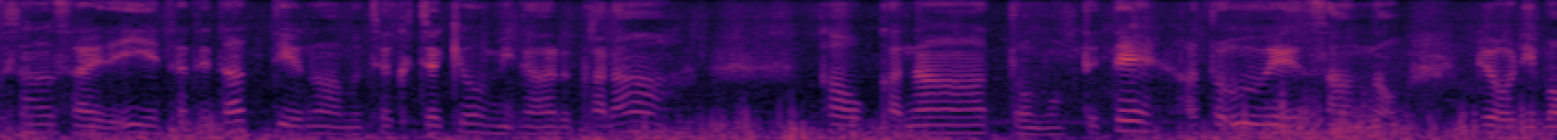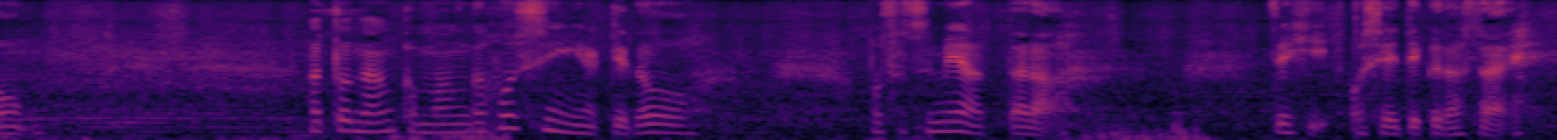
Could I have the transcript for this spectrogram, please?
13歳で家建てたっていうのはむちゃくちゃ興味があるから買おうかなと思っててあとウーエンさんの料理本。あとなんか漫画欲しいんやけどおすすめあったら是非教えてください。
